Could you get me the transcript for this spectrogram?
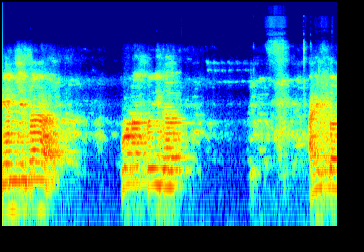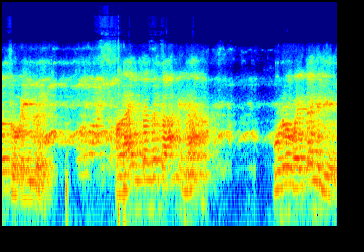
बीएमसीचा कोण असतो इथं आयुक्त असतो का इथं मग आयुक्ताचं काम आहे ना. पूर्ण वैतागली आहे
